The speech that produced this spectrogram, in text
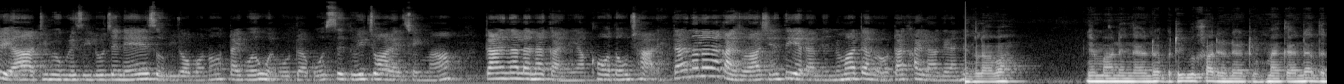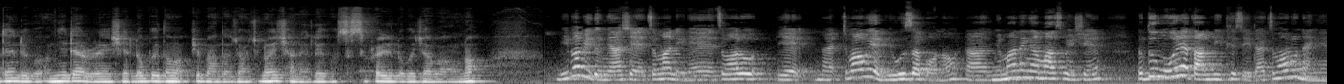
တွေကဒီမိုကရေစီလိုချင်တယ်ဆိုပြီးတော့ပေါ့နော်တိုက်ပွဲဝင်ဖို့အတွက်ကိုစစ်သွေးကြွတဲ့အချိန်မှာတိုင်းသားလက်နက်ကင်တွေကခေါ်သုံးချတယ်တိုင်းသားလက်နက်ကင်ဆိုတာရှင်သိရတဲ့အမြင်မြမတက်မလို့တိုက်ခိုက်လာခဲ့တာ မင်္ဂလာပါမြန်မာနိုင်ငံအတွက်ပဋိပက္ခတွေနဲ့အတူမှန်ကန်တဲ့သတင်းတွေကိုအမြင့်တဲ့ relation လုပ်ပေးသွားမှာဖြစ်ပါတော့ကြောင့်ကျွန်တော်ရဲ့ channel လေးကို subscribe လုပ်ပေးကြပါအောင်เนาะ မိဘပြည်သူများရှင်ကျမအနေနဲ့ကျမတို့ရဲ့နိုင်ကျမတို့ရဲ့မျိုးဆက်ပေါ့နော်ဒါမြန်မာနိုင်ငံမှာဆိုရင်ရှင် ဘယ်သူမွေးတဲ့သားသမီးဖြစ်စေဒါကျမတို့နိုင်ငံ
